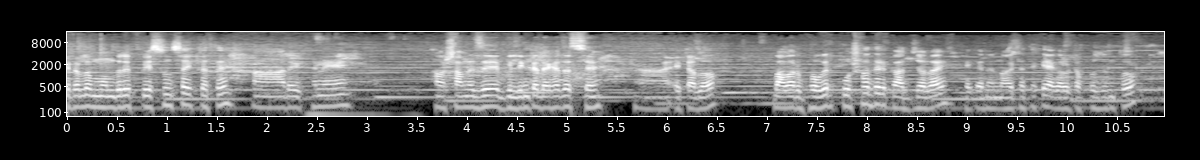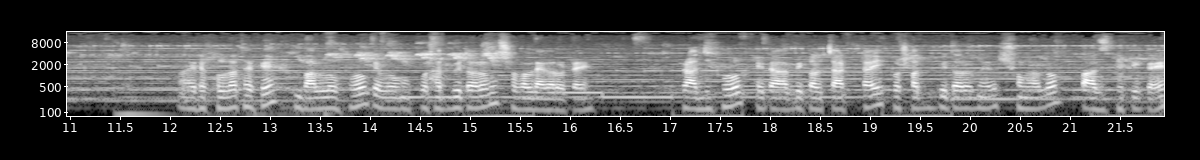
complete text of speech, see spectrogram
এটা হলো মন্দিরের পেছন সাইডটাতে। আর এখানে আমার সামনে যে বিল্ডিংটা দেখা যাচ্ছে এটা হলো বাবার ভোগের প্রসাদের কার্যালয়। এখানে নয়টা থেকে এগারোটা পর্যন্ত এটা খোলা থাকে। বাল্যভোগ এবং প্রসাদ বিতরণ সকাল এগারোটায়। রাজভোগ, এটা বিকাল চারটায়। প্রসাদ বিতরণের সময় হলো পাঁচ ঘটিকায়।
